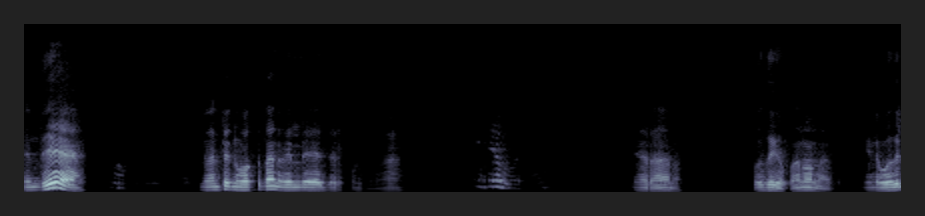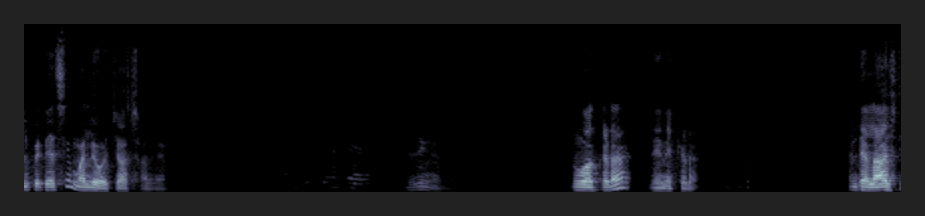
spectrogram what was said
ఏంది? అంటే నువ్వు ఒక్కదాన్ని వెళ్ళి జరుపుకుంటావా. నేను రాను. కొద్దిగా పని ఉన్నది నిన్ను వదిలిపెట్టేసి మళ్ళీ వచ్చేస్తాను నేను. నిజంగానే? నువ్వు అక్కడ నేను ఇక్కడ అంటే లాస్ట్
